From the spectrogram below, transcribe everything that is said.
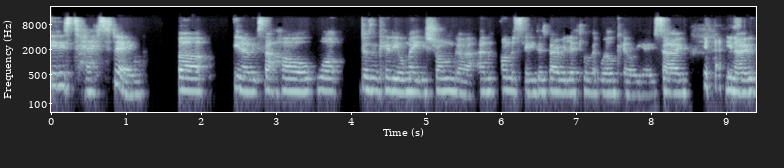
it is testing, but you know, it's that whole what doesn't kill you will make you stronger. And honestly, there's very little that will kill you. So you know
